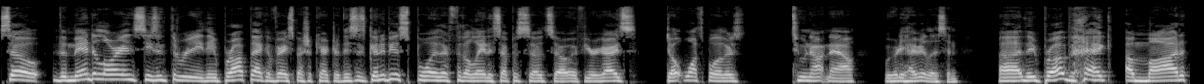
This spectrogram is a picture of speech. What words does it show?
so, The Mandalorian season three, they brought back a very special character. This is going to be a spoiler for the latest episode. So, if you guys don't want spoilers, tune out now. We already have your listen. Uh, they brought back Ahmed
